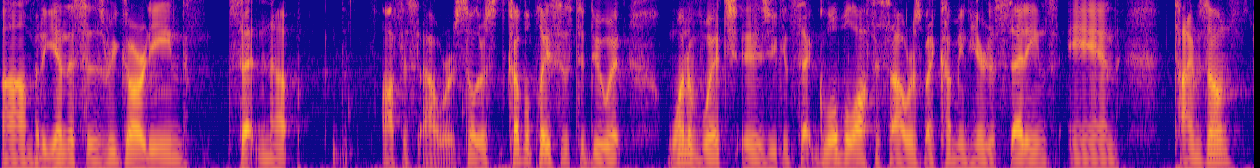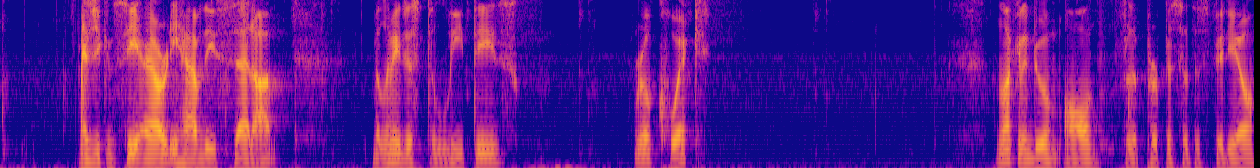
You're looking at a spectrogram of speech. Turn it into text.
Um, but again, this is regarding setting up office hours. So there's a couple places to do it. One of which is you can set global office hours by coming here to settings and time zone. As you can see, I already have these set up, but let me just delete these real quick. I'm not going to do them all for the purpose of this video,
